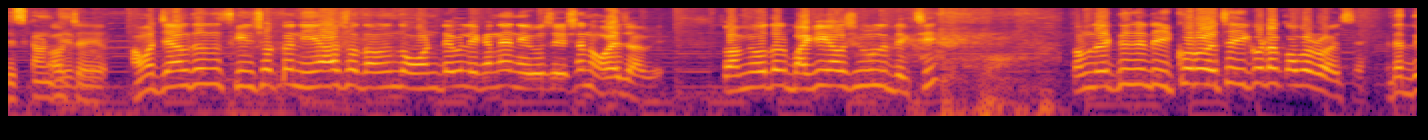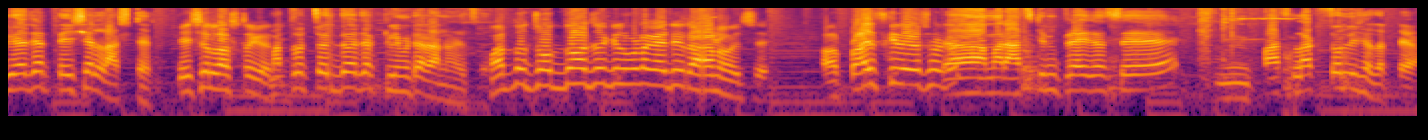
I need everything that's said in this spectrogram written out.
ডিসকাউন্ট আচ্ছা আমার চ্যানেল থেকে স্ক্রিনশটটা নিয়ে আসো তাহলে কিন্তু অন টেবিল এখানে নেগোসিয়েশন হয়ে যাবে। তো আমি ওদের বাকি কালেকশনগুলো দেখছি। তো আমরা দেখতেছি এটা ইকো রয়েছে। ইকোটা কবে রয়েছে? এটা দুই হাজার তেইশের লাস্টের তেইশের লাস্টে গাড়ি। মাত্র চোদ্দ হাজার কিলোমিটার রান হয়েছে। মাত্র চোদ্দ হাজার কিলোমিটার গাড়িটি রান হয়েছে। আর প্রাইস কি রেখেছো এটা আমার আস্কিন প্রাইস আছে পাঁচ লাখ চল্লিশ হাজার টাকা।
